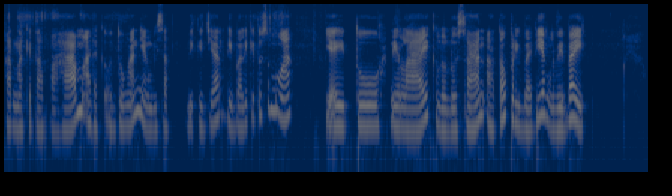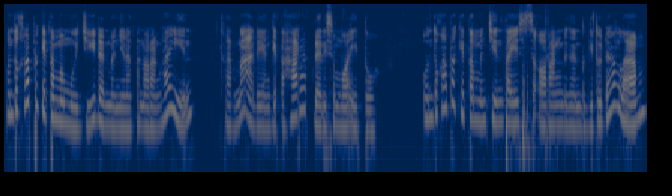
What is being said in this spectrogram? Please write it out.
karena kita paham ada keuntungan yang bisa dikejar di balik itu semua yaitu nilai, kelulusan atau pribadi yang lebih baik. Untuk apa kita memuji dan menyenangkan orang lain? Karena ada yang kita harap dari semua itu. Untuk apa kita mencintai seseorang dengan begitu dalam?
